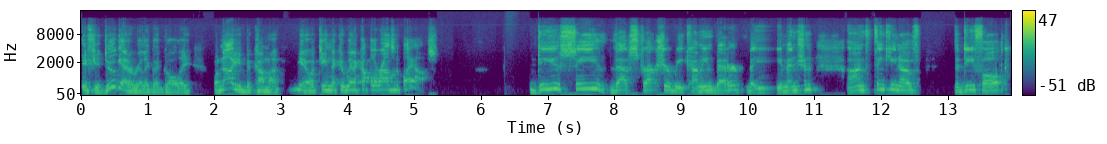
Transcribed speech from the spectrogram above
if you do get a really good goalie, well, now you become a you know a team that could win a couple of rounds in the playoffs. Do you see that structure becoming better that you mentioned? I'm thinking of the default.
